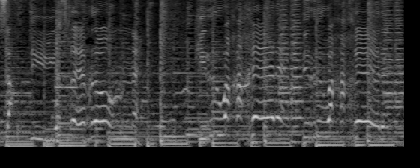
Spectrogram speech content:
נסעתי אז חברון, כי רוח אחרת, רוח אחרת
